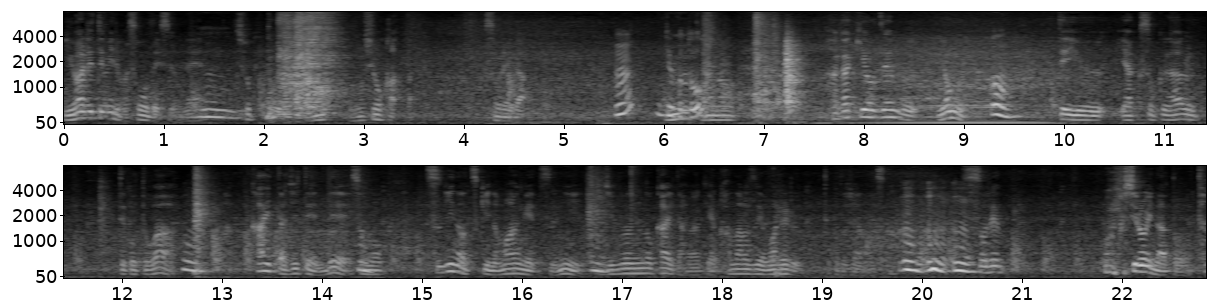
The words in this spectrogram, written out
言われてみればそうですよね、うん。ちょっと面白かった。それが。うん？どういうこと？んあのはがきを全部読むうん。っていう約束があるってことはうん。書いた時点でその、うん。次の月の満月にうん。自分の書いたはがきが必ず読まれるってことじゃないですか、うんうんうん。それ面白いなと思った、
